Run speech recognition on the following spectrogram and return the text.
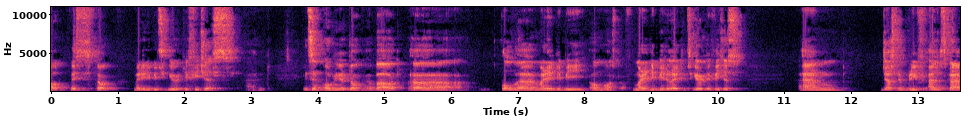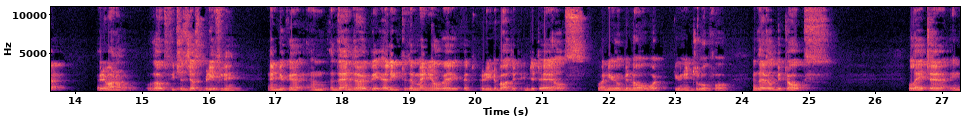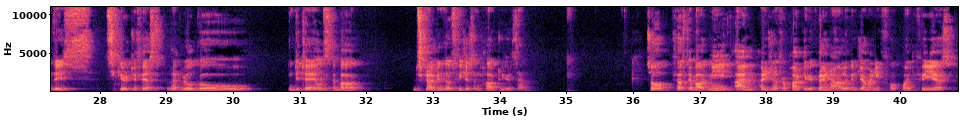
Well, this is talk MariaDB security features, and it's an overview talk about uh, all the MariaDB, almost of MariaDB related security features, and just a brief. I'll describe every one of those features just briefly, and you can, and then there will be a link to the manual where you could read about it in details when you will be know what you need to look for, and there will be talks later in this security fest that will go in details about describing those features and how to use them. So first about me, I'm originally from Kharkiv, Ukraine, now I live in Germany for quite a few years.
